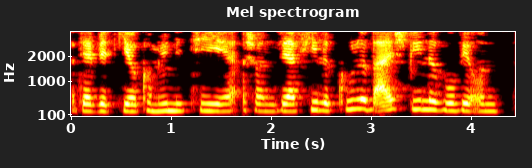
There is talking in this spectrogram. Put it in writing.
der VirtGeo Community schon sehr viele coole Beispiele, wo wir uns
